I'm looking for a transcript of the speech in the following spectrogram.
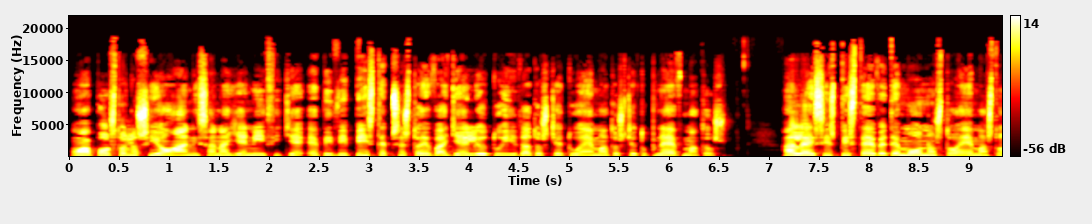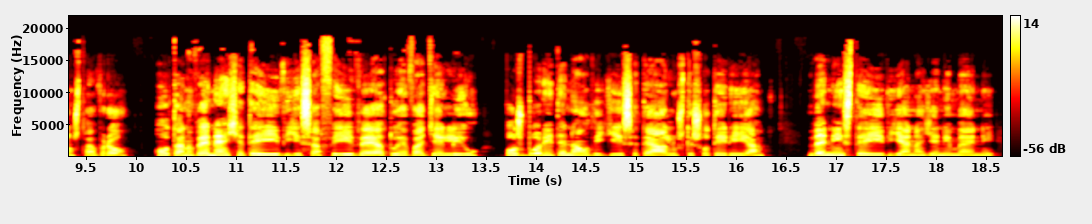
Ο Απόστολος Ιωάννης αναγεννήθηκε επειδή πίστεψε στο Ευαγγέλιο του Ήδατος και του Αίματος και του Πνεύματος. Αλλά εσείς πιστεύετε μόνο στο αίμα στον Σταυρό. Όταν δεν έχετε οι ίδιοι σαφή ιδέα του Ευαγγελίου, πώς μπορείτε να οδηγήσετε άλλους στη σωτηρία; Δεν είστε οι ίδιοι αναγεννημένοι,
